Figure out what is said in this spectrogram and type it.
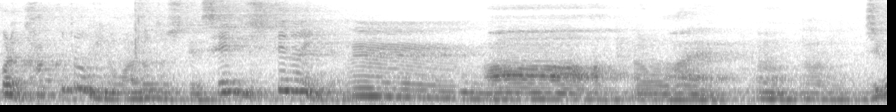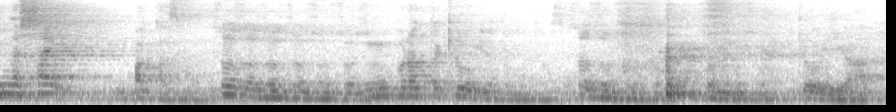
これ格闘技の技として成立してないんだよ、うん。あーあなるほどはい。うん、なるほ自分がしたいばっかっすそうそうそうそうそうそう。どインプラット競技だと思ってますそうそうそうそうそう。そう競技が。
